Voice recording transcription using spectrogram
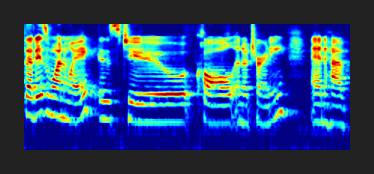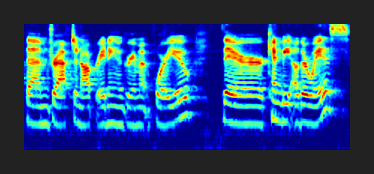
That is one way is to call an attorney and have them draft an operating agreement for you. There can be other ways.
